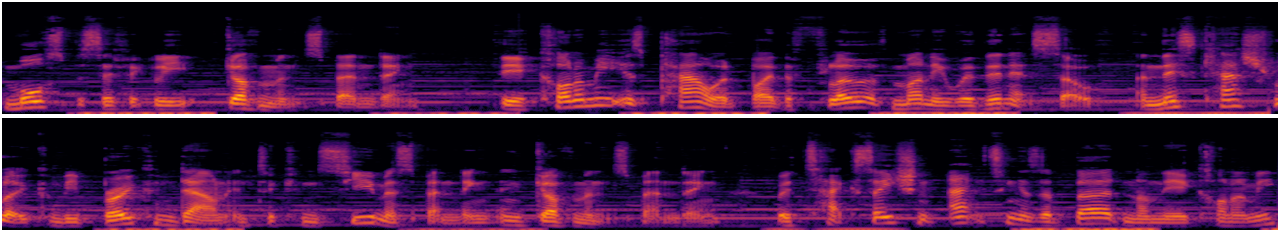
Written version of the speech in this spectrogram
More specifically, government spending. The economy is powered by the flow of money within itself, and this cash flow can be broken down into consumer spending and government spending, with taxation acting as a burden on the economy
